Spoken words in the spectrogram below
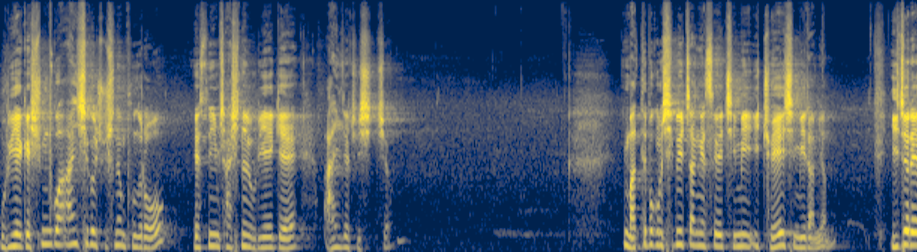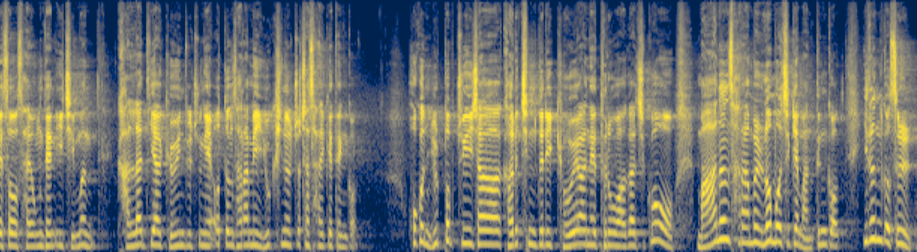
우리에게 쉼과 안식을 주시는 분으로 예수님 자신을 우리에게 알려주시죠. 마태복음 11장에서의 짐이 이 죄의 짐이라면 2절에서 사용된 이 짐은 갈라디아 교인들 중에 어떤 사람이 육신을 쫓아 살게 된 것, 혹은 율법주의자 가르침들이 교회 안에 들어와 가지고 많은 사람을 넘어지게 만든 것, 이런 것을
